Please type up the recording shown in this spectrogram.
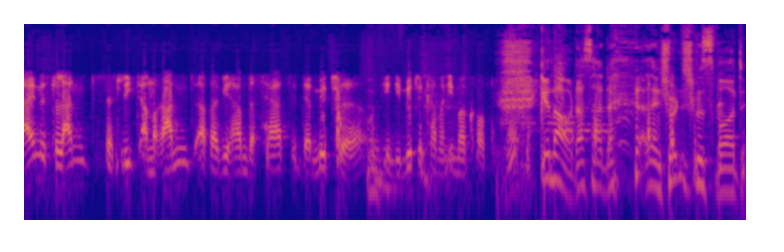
kleines Land, das liegt am Rand, aber wir haben das Herz in der Mitte und in die Mitte kann man immer kommen. Ne? Genau, das hat ein schönes Schlusswort.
